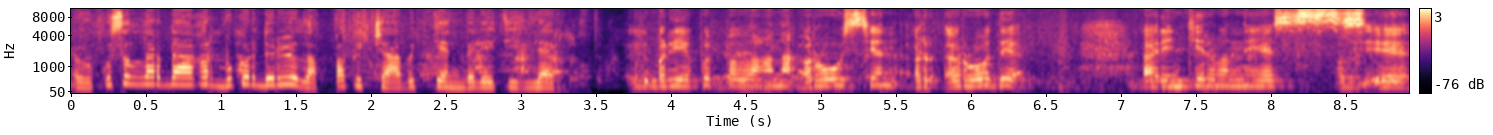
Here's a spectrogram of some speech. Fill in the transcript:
Өкі сыллардағыр бұ көрдірі лаппа күтчабыт тен білетейлер. Барьепыт баллагана росен роды ориентированные э,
